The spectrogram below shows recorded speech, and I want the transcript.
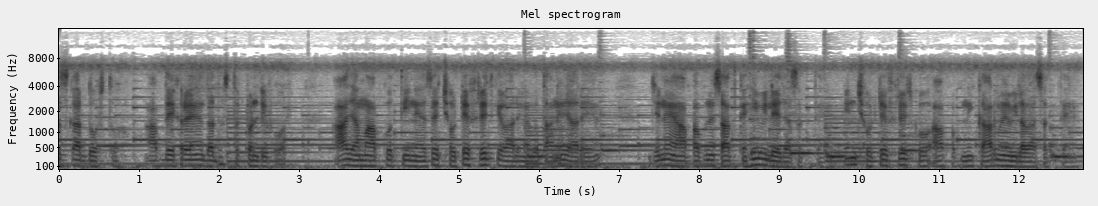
नमस्कार दोस्तों, आप देख रहे हैं द दस्तक 24 आज हम आपको तीन ऐसे छोटे फ्रिज के बारे में बताने जा रहे हैं, जिन्हें आप अपने साथ कहीं भी ले जा सकते हैं। इन छोटे फ्रिज को आप अपनी कार में भी लगा सकते हैं।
